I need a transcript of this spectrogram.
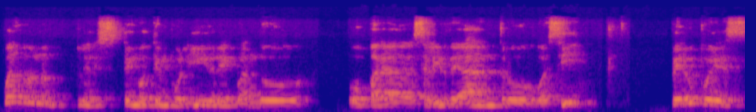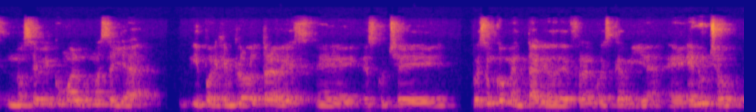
cuando no, pues, tengo tiempo libre, cuando, o para salir de antro o así, pero pues no se ve como algo más allá. Y por ejemplo, la otra vez eh, escuché pues un comentario de Franco Escamilla eh, en un show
